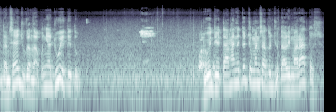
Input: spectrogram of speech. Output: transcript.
Dan saya juga nggak punya duit itu. Duit di tangan itu cuma satu juta lima ratus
